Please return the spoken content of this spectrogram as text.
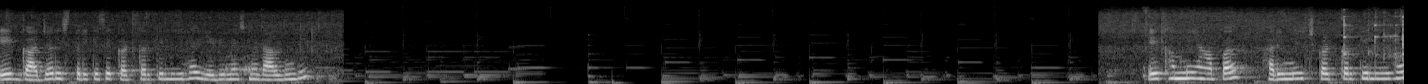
एक गाजर इस तरीके से कट करके ली है, ये भी मैं इसमें डाल दूँगी। एक हमने यहाँ पर हरी मिर्च कट करके ली है,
